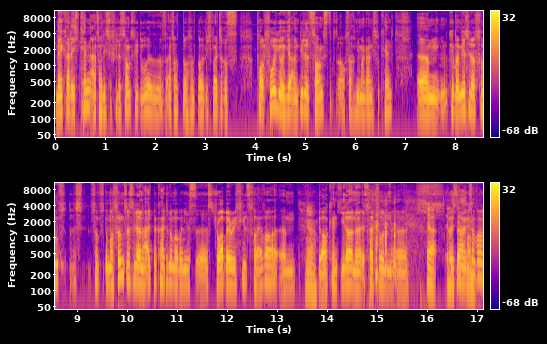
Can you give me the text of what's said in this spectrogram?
merke gerade, ich kenne einfach nicht so viele Songs wie du. Also es ist einfach doch ein deutlich weiteres Portfolio hier an Beatles-Songs. Auch Sachen, die man gar nicht so kennt. Ähm, okay, bei mir ist wieder fünf, fünf Nummer fünf ist wieder eine altbekannte Nummer. Bei mir ist äh, Strawberry Fields Forever. Ähm, Ja. ja. kennt jeder. Ne? Ist halt so ein, äh, Ja, würde ich sagen, ist einfach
